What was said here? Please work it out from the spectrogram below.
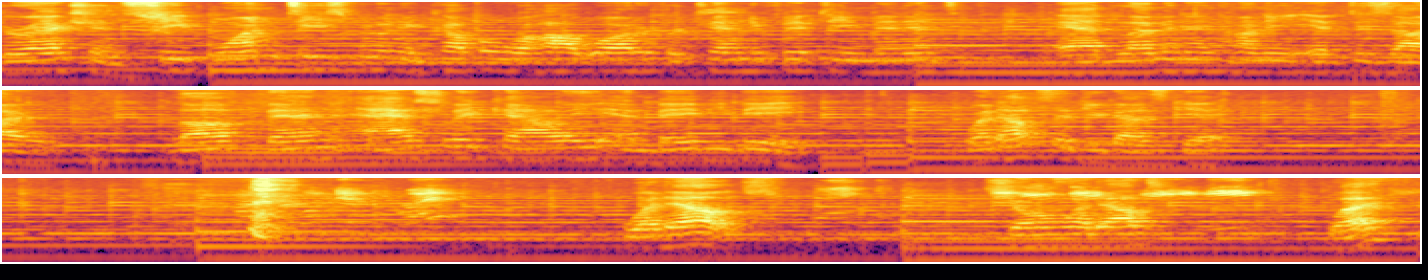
Directions, steep one teaspoon in cup of hot water for 10 to 15 minutes. Add lemon and honey if desired. Love, Ben, Ashley, Callie, and Baby B. What else did you guys get? What else? Show them what else. What?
